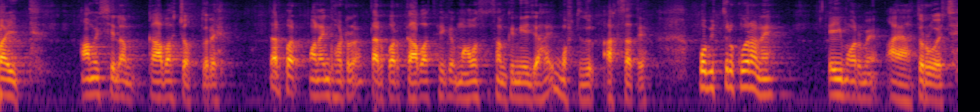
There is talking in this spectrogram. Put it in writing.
বাইত, আমি ছিলাম কাবা চত্বরে। তারপর অনেক ঘটনা, তারপর কাবা থেকে মোহাম্মদ সাল্লামকে নিয়ে যাওয়া হয় মসজিদুল আকসাতে। পবিত্র কোরআনে এই মর্মে আয়াত রয়েছে।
